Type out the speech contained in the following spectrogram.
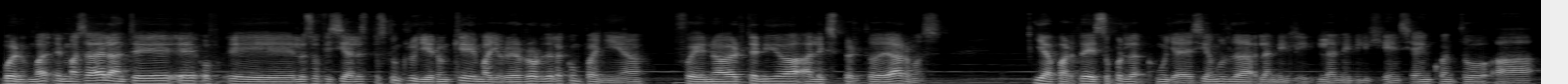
Bueno, eh, más adelante eh, eh, los oficiales pues concluyeron que el mayor error de la compañía fue no haber tenido al experto de armas. Y aparte de esto, pues la- como ya decíamos, la, la la negligencia en cuanto a,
